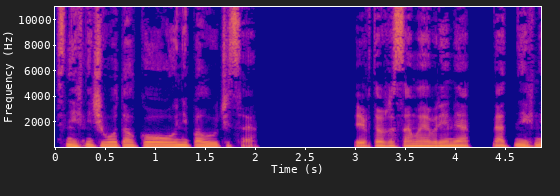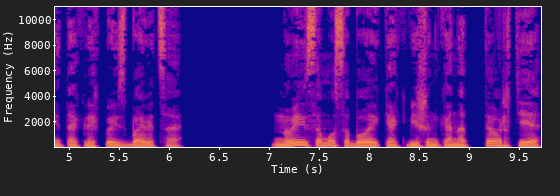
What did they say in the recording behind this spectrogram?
с них ничего толкового не получится и в то же самое время от них не так легко избавиться. Ну и, само собой, как вишенка на торте,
